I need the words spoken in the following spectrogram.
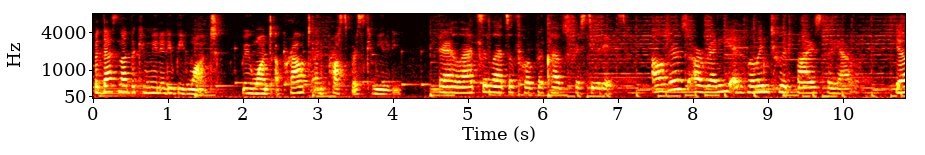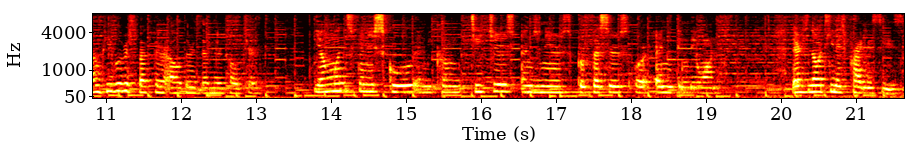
But that's not the community we want. We want a proud and prosperous community. There are lots and lots of Hooper clubs for students. Elders are ready and willing to advise the young. Young people respect their elders and their culture. Young ones finish school and become teachers, engineers, professors, or anything they want. There's no teenage pregnancies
